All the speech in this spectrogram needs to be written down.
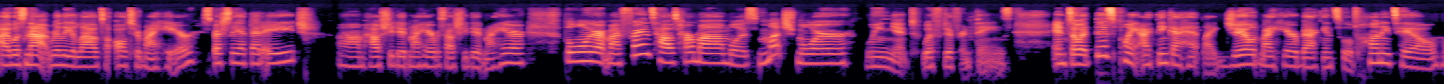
I was not really allowed to alter my hair, especially at that age. Um, how she did my hair was how she did my hair. But when we were at my friend's house, her mom was much more lenient with different things. And so at this point, I think I had like gelled my hair back into a ponytail.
